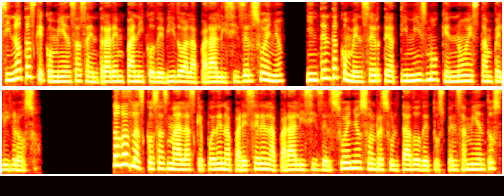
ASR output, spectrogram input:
Si notas que comienzas a entrar en pánico debido a la parálisis del sueño, intenta convencerte a ti mismo que no es tan peligroso. Todas las cosas malas que pueden aparecer en la parálisis del sueño son resultado de tus pensamientos,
